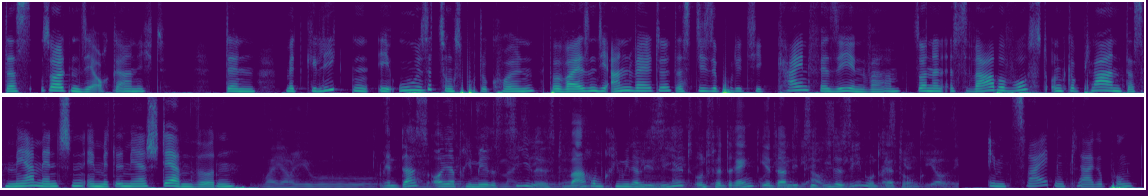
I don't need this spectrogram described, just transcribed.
Das sollten sie auch gar nicht. Denn mit geleakten EU-Sitzungsprotokollen beweisen die Anwälte, dass diese Politik kein Versehen war, sondern es war bewusst und geplant, dass mehr Menschen im Mittelmeer sterben würden. Wenn das euer primäres Ziel ist, warum kriminalisiert und verdrängt ihr dann die zivile Seenotrettung? Im zweiten Klagepunkt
